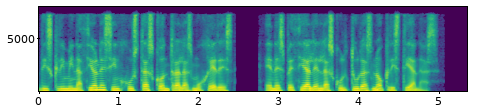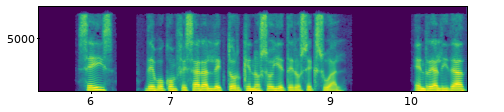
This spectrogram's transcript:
discriminaciones injustas contra las mujeres, en especial en las culturas no cristianas. 6. Debo confesar al lector que no soy heterosexual. En realidad,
